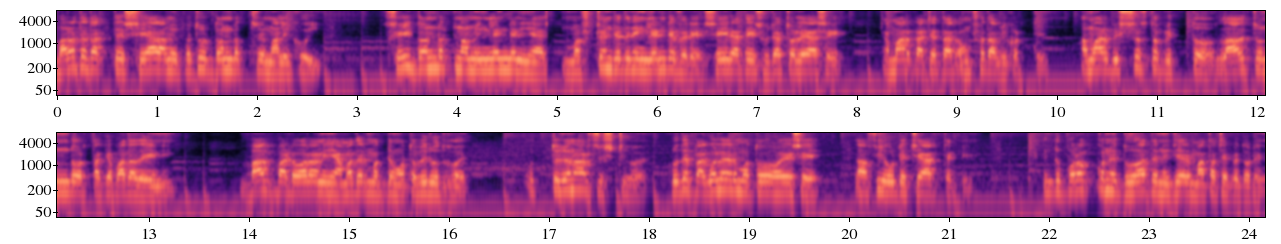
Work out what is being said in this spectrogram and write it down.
ভারতে থাকতে সে আর আমি প্রচুর দণ্ডত্রের মালিক হই। সেই দণ্ডরত্ন আমি ইংল্যান্ডে নিয়ে আসি। মস্টেন যেদিন ইংল্যান্ডে ফেরে, সেই রাতেই সোজা চলে আসে আমার কাছে তার অংশ দাবি করতে। আমার বিশ্বস্ত বৃত্ত লাল চন্দর তাকে বাধা দেয়নি। বাঘ বাটোয়ারা নিয়ে আমাদের মধ্যে মতবিরোধ হয়, উত্তেজনার সৃষ্টি হয়, ক্রোধে পাগলের মতো হয়ে সে লাফিয়ে ওঠে চেয়ার থেকে। কিন্তু পরক্ষণে দুহাতে নিজের মাথা চেপে ধরে,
